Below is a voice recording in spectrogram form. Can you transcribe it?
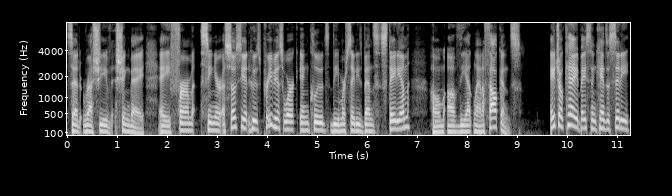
said Rashed Singaby, a firm senior associate whose previous work includes the Mercedes Benz Stadium, home of the Atlanta Falcons. HOK, based in Kansas City,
